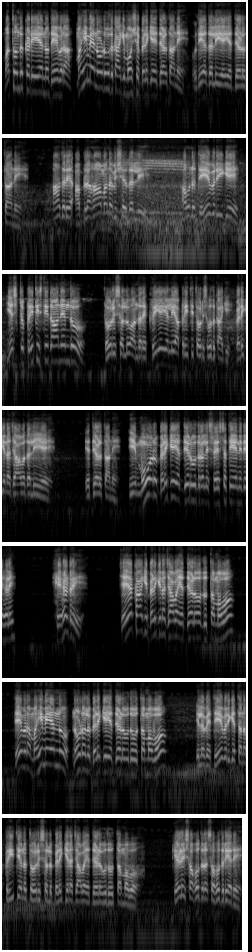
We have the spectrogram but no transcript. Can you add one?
ಮತ್ತೊಂದು ಕಡೆಯನ್ನು ದೇವರ ಮಹಿಮೆ ನೋಡುವುದಕ್ಕಾಗಿ ಮೋಶೆ ಬೆಳಗ್ಗೆ ಎದ್ದೇಳ್ತಾನೆ, ಉದಯದಲ್ಲಿಯೇ ಎದ್ದೇಳುತ್ತಾನೆ. ಆದರೆ ಅಬ್ರಹಾಮನ ವಿಷಯದಲ್ಲಿ ಅವನು ದೇವರಿಗೆ ಎಷ್ಟು ಪ್ರೀತಿಸ್ತಿದ್ದಾನೆಂದು ತೋರಿಸಲು, ಅಂದರೆ ಕ್ರಿಯೆಯಲ್ಲಿ ಆ ಪ್ರೀತಿ ತೋರಿಸುವುದಕ್ಕಾಗಿ ಬೆಳಗಿನ ಜಾವದಲ್ಲಿಯೇ ಎದ್ದೇಳುತ್ತಾನೆ. ಈ ಮೂವರು ಬೆಳಿಗ್ಗೆ ಎದ್ದೇರುವುದರಲ್ಲಿ ಶ್ರೇಷ್ಠತೆ ಏನಿದೆ ಹೇಳಿ? ಹೇಳ್ರಿ. ಜಯಕ್ಕಾಗಿ ಬೆಳಗಿನ ಜಾವ ಎದ್ದೇಳುವುದು ಉತ್ತಮವೋ? ದೇವರ ಮಹಿಮೆಯನ್ನು ನೋಡಲು ಬೆಳಿಗ್ಗೆ ಎದ್ದೇಳುವುದು ಉತ್ತಮವೋ? ಇಲ್ಲವೇ ದೇವರಿಗೆ ತನ್ನ ಪ್ರೀತಿಯನ್ನು ತೋರಿಸಲು ಬೆಳಗ್ಗಿನ ಜಾವ ಎದ್ದೇಳುವುದು ಉತ್ತಮವೋ? ಕೇಳಿ ಸಹೋದರ ಸಹೋದರಿಯರೇ,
